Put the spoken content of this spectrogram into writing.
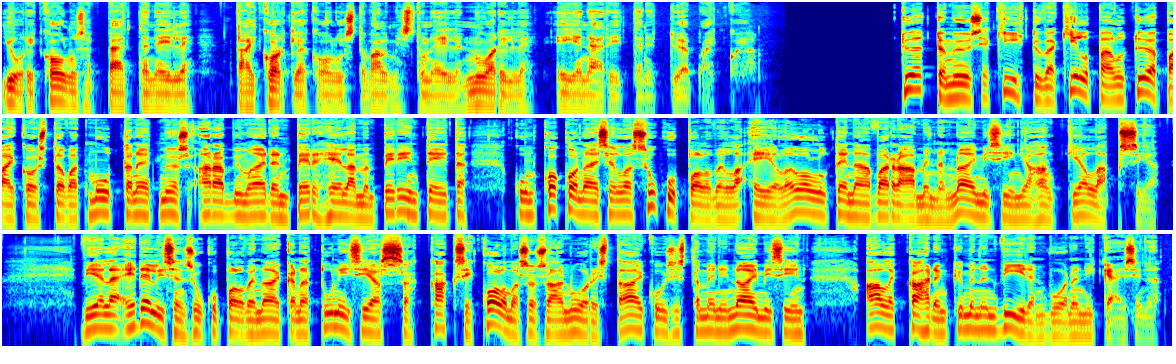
juuri koulunsa päättäneille tai korkeakouluista valmistuneille nuorille ei enää riittänyt työpaikkoja. Työttömyys ja kiihtyvä kilpailu työpaikoista ovat muuttaneet myös arabimaiden perheelämän perinteitä, kun kokonaisella sukupolvella ei ole ollut enää varaa mennä naimisiin ja hankkia lapsia. Vielä edellisen sukupolven aikana Tunisiassa kaksi kolmasosaa nuorista aikuisista meni naimisiin alle 25 vuoden ikäisinä –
